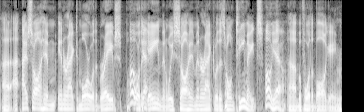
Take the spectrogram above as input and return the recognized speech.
Uh, I-, I saw him interact more with the Braves before Oh, the yeah. game than we saw him interact with his own teammates. Oh, yeah. Uh, before the ball game,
